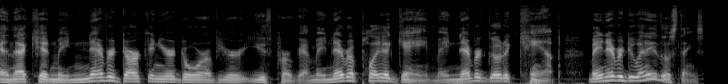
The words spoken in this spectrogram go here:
And that kid may never darken your door of your youth program, may never play a game, may never go to camp, may never do any of those things.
